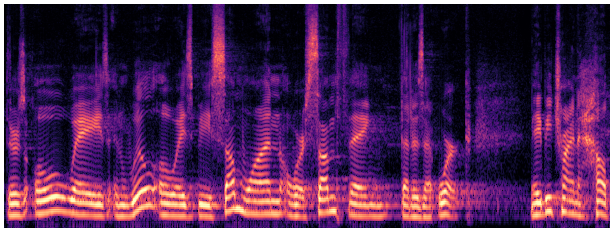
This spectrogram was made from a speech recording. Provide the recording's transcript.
There's always and will always be someone or something that is at work, maybe trying to help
